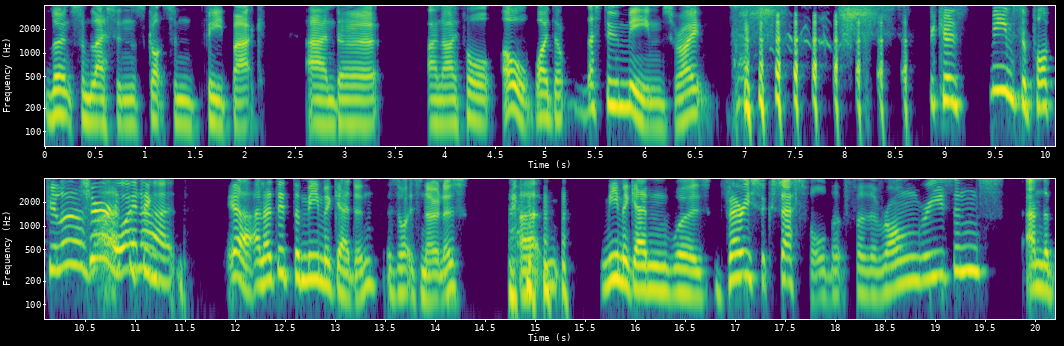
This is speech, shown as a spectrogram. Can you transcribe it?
learned some lessons, got some feedback, and uh, and I thought, oh, why don't let's do memes, right? because memes are popular. Sure, That's why not? Yeah, and I did the Memegeddon, is what it's known as. Uh, M- Memegeddon was very successful, but for the wrong reasons and the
